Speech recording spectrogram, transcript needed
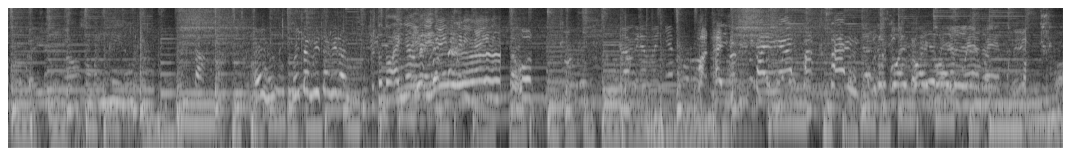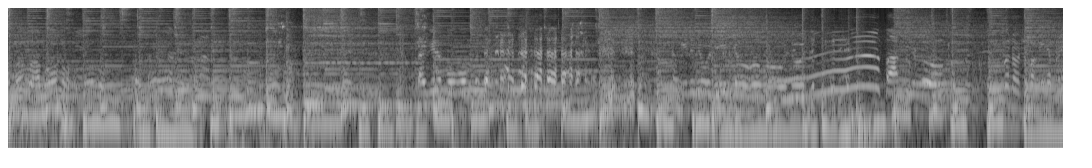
Pagkainin. Ay, wait lang, wait lang, wait lang. Tututuin niya. Takot. Grabe naman yan. Puro Patay! Paktay yan, paktay! Buhay, buhay, buhay, buhay, buhay. Tagi Ang ina nyo ulit nyo ako maulod. Bakit to? Ano, lumaki na pre.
